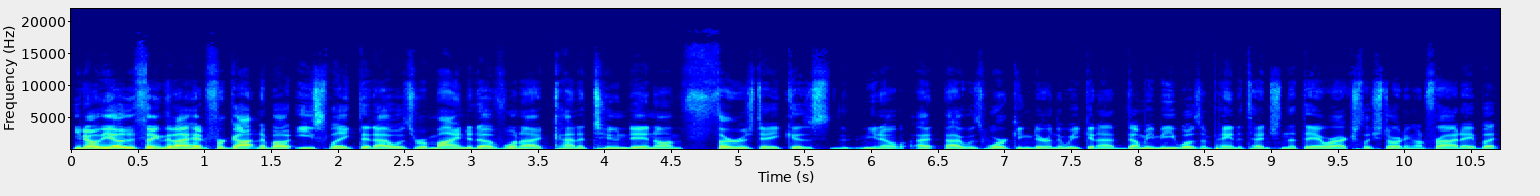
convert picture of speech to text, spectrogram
You know, the other thing that I had forgotten about East Lake that I was reminded of when I kind of tuned in on Thursday because, you know, I, I was working during the week and I, dummy me wasn't paying attention that they were actually starting on Friday. But,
